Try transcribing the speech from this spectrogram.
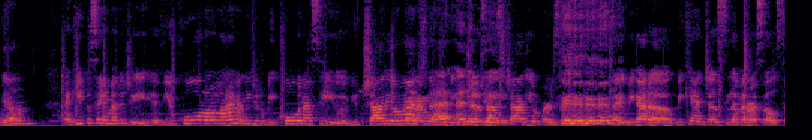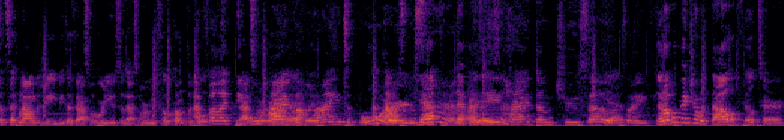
yeah. Mm-hmm. And keep the same energy. If you cool online, I need you to be cool when I see you. If you chatty online, Match I need you to be just as chatty in person. like we gotta, we can't just limit ourselves to technology because that's what we're used to. That's where we feel comfortable. I feel like That's people where hide behind the A thousand boards. Yeah, definitely. They hide them true selves. Yeah. Like Throw up a picture without a filter.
